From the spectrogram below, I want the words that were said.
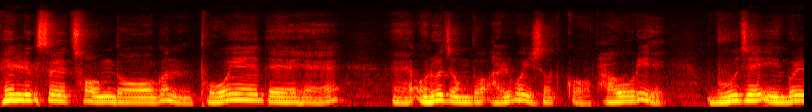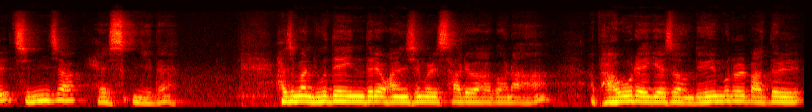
벨릭스 총독은 도에 대해 어느 정도 알고 있었고 바울이 무죄임을 짐작했습니다. 하지만 유대인들의 환심을 사려 하거나 바울에게서 뇌물을 받을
